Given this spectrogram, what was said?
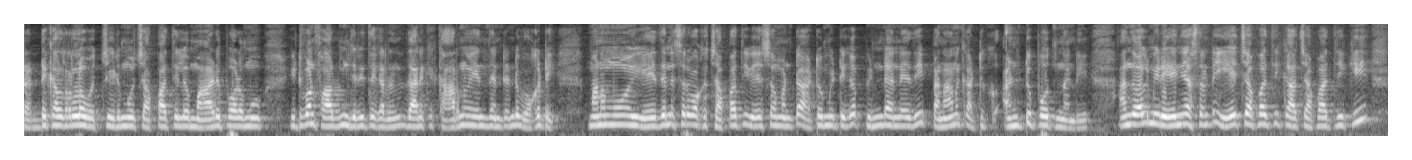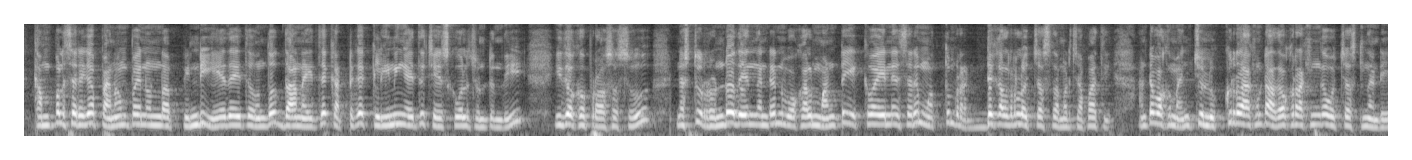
రెడ్ కలర్లో వచ్చేయడము చపాతీలు మాడిపోవడము ఇటువంటి ప్రాబ్లం జరిగితే కదండి దానికి కారణం ఏంటంటే ఏంటంటే ఒకటి మనము ఏదైనా సరే ఒక చపాతీ వేసామంటే ఆటోమేటిక్గా పిండి అనేది పెనానికి అటు అంటుపోతుందండి. అందువల్ల మీరు ఏం చేస్తారంటే ఏ చపాతీకి ఆ చపాతీకి కంపల్సరీగా పెనం పైన ఉన్న పిండి ఏదైతే ఉందో దాని అయితే కరెక్ట్గా క్లీనింగ్ అయితే చేసుకోవాల్సి ఉంటుంది. ఇది ఒక ప్రాసెస్ నెక్స్ట్ రెండోది ఏంటంటే ఒకవేళ మంట ఎక్కువ అయినా సరే మొత్తం రెడ్ కలర్లో వచ్చేస్తుంది అన్నమాట చపాతీ. అంటే ఒక మంచి లుక్ రాకుండా అదొక రకంగా వచ్చేస్తుందండి.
